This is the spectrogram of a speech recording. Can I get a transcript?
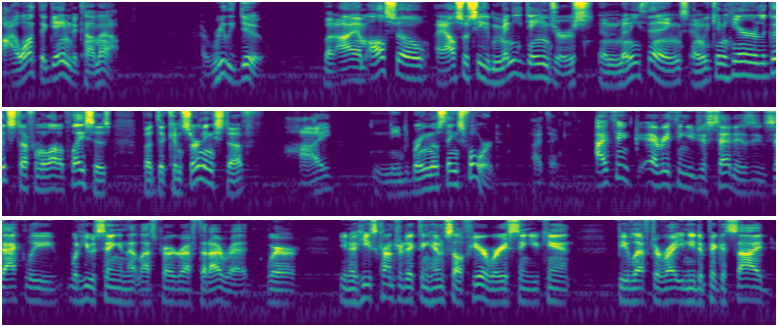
I want the game to come out. I really do. But I am also I also see many dangers and many things and we can hear the good stuff from a lot of places, but the concerning stuff I need to bring those things forward, I think. I think everything you just said is exactly what he was saying in that last paragraph that I read, where, you know, he's contradicting himself here, where he's saying you can't be left or right, you need to pick a side.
